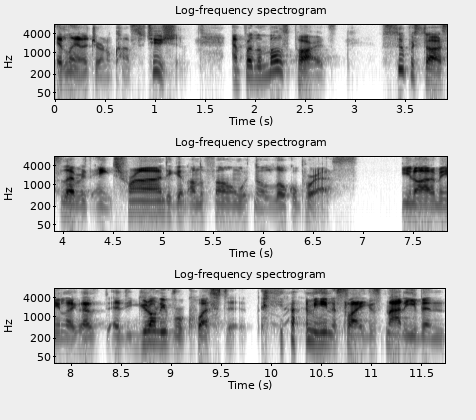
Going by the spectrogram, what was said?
Atlanta Journal Constitution. And for the most part, superstar celebrities ain't trying to get on the phone with no local press. You know what I mean? Like that's you don't even request it. I mean? It's like it's not even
